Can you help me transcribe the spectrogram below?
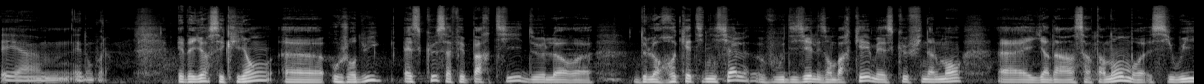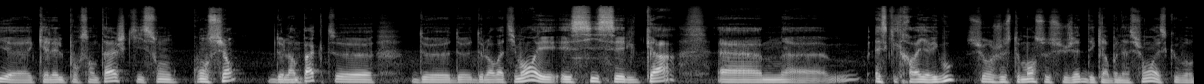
Et, euh, et donc voilà. Et d'ailleurs, ces clients, aujourd'hui, est-ce que ça fait partie de leur, de leur requête initiale? Vous disiez les embarquer, mais est-ce que finalement, il y en a un certain nombre? Si oui, quel est le pourcentage qui sont conscients de l'impact euh, de, de, de, leur bâtiment. Et, et si c'est le cas, euh, est-ce qu'ils travaillent avec vous sur justement ce sujet de décarbonation? Est-ce que vous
